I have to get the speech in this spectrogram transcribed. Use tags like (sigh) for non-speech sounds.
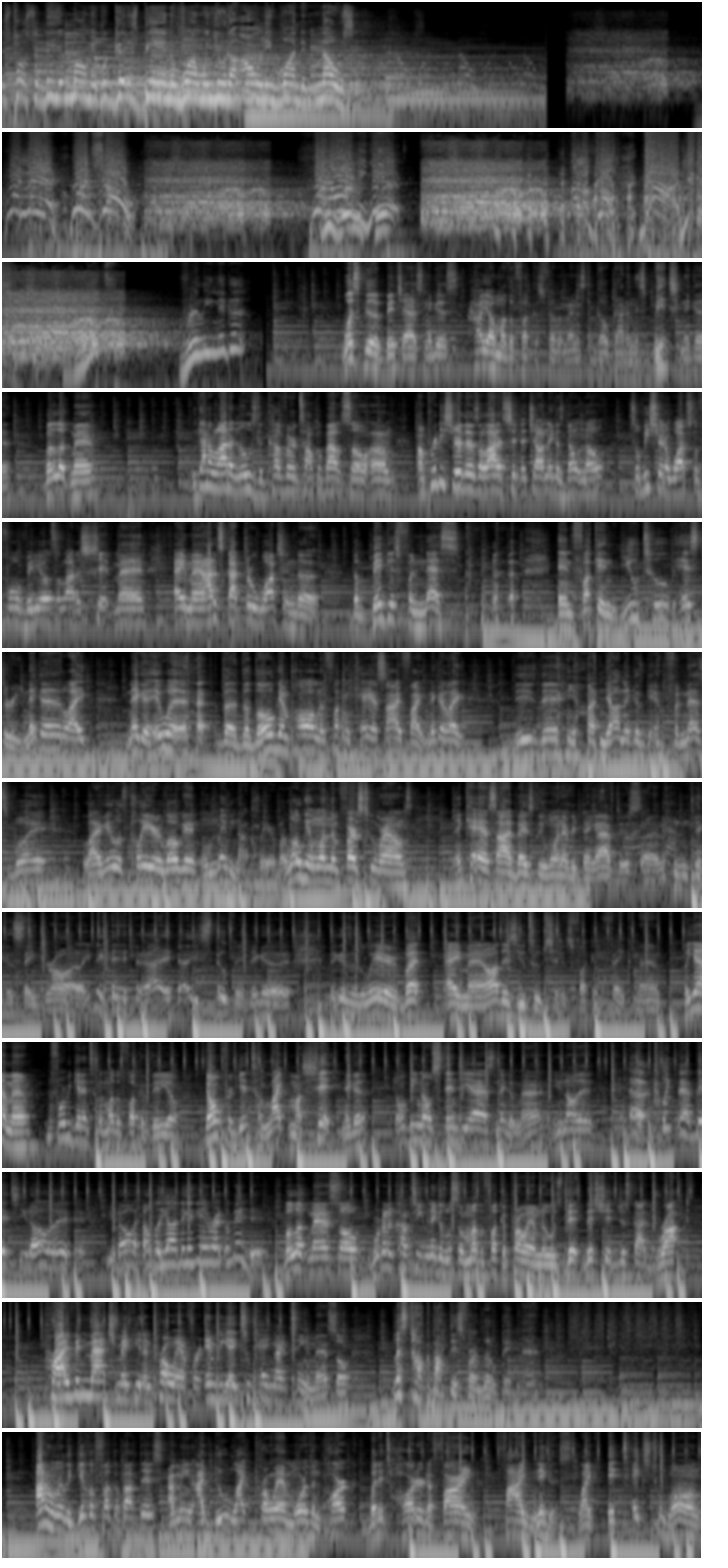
It's supposed to be a moment. What good is being the one when you the only one that knows it? One man, one show. One army, nigga. (laughs) I'ma go. God, nigga. What? Really, nigga? What's good, bitch ass niggas? How y'all motherfuckers feeling, man? It's the Go God in this bitch, nigga. But look, man, we got a lot of news to cover, talk about. So, um, I'm pretty sure there's a lot of shit that y'all niggas don't know. So be sure to watch the full video. It's a lot of shit, man. Hey, man, I just got through watching the the biggest finesse (laughs) in fucking YouTube history, nigga. Like, nigga, it was (laughs) the the Logan Paul and fucking KSI fight, nigga. Like, these (laughs) y'all, y'all niggas getting finesse, boy. Like it was clear Logan, well maybe not clear, but Logan won them first two rounds. And KSI basically won everything after, son. (laughs) Niggas say draw. Like, nigga, (laughs) I, I stupid, nigga. Niggas is weird. But, hey, man, all this YouTube shit is fucking fake, man. But yeah, man, before we get into the motherfucking video, don't forget to like my shit, nigga. Don't be no stingy ass nigga, man. You know that? (laughs) Uh, click that bitch, you know? You know, help a young nigga get recommended. But look, man, so we're gonna come to you niggas with some motherfucking pro-am news. This, this shit just got dropped. Private matchmaking and pro-am for NBA 2K19, man. So let's talk about this for a little bit, man. I don't really give a fuck about this. I mean, I do like pro-am more than park, but it's harder to find five niggas. Like, it takes too long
